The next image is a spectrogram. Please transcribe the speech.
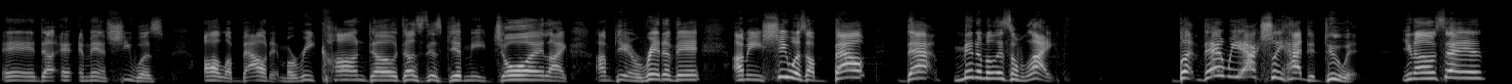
And, uh, and, and, man, she was all about it. Marie Kondo, does this give me joy? Like, I'm getting rid of it. I mean, she was about that minimalism life. But then we actually had to do it. You know what I'm saying?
